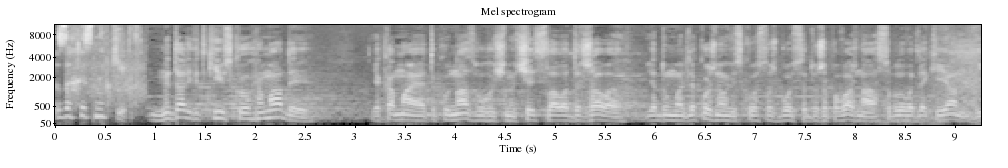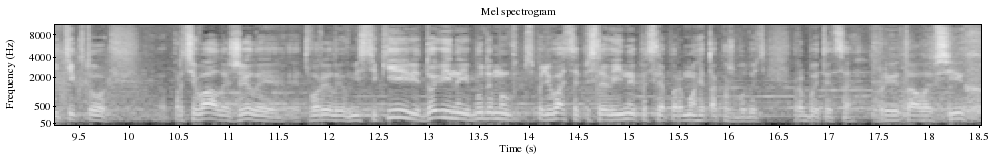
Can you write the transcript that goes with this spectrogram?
захисників. Медаль від Київської громади, яка має таку назву гучну честь, слава держава. Я думаю, для кожного військовослужбовця дуже поважна, особливо для киян. І ті, хто працювали, жили, творили в місті Києві до війни, і будемо сподіватися, після війни, після перемоги також будуть робити це. Привітали всіх,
